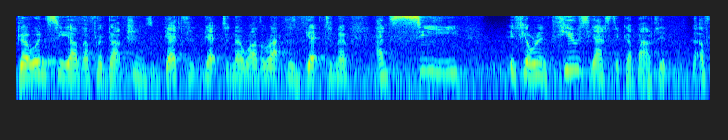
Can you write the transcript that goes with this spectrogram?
Go and see other productions, get to, get to know other actors, get to know, and see if you're enthusiastic about it. Of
